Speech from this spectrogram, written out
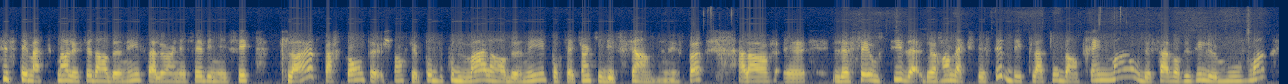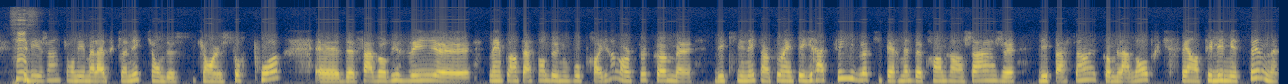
systématiquement, le fait d'en donner, ça a un effet bénéfique clair. Par contre, je pense qu'il n'y a pas beaucoup de mal à en donner pour quelqu'un qui est déficient, n'est-ce pas? Alors, euh, le fait aussi de, de rendre accessible des plateaux d'entraînement ou de favoriser le mouvement chez hmm. des gens qui ont des maladies chroniques, qui ont, de, qui ont un surpoids, euh, de favoriser euh, l'implantation de nouveaux programmes, un peu comme euh, des cliniques un peu intégratives là, qui permettent de prendre en charge des patients comme la nôtre qui se fait en télémédecine,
